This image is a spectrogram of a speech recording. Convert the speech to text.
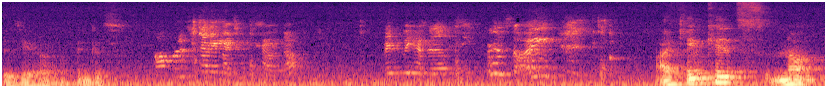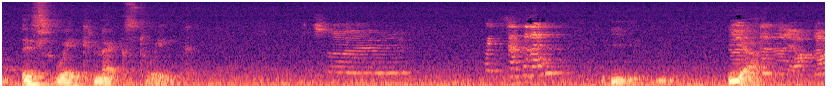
physio? I think it's. I'll put it in my calendar. When do we have Alexis? I'm sorry. I think it's not this week. Next week. So, like Saturday? Y- No, Yeah, Saturday after.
